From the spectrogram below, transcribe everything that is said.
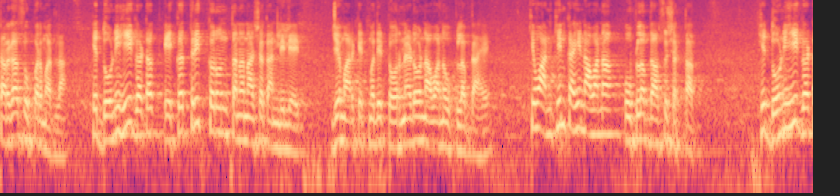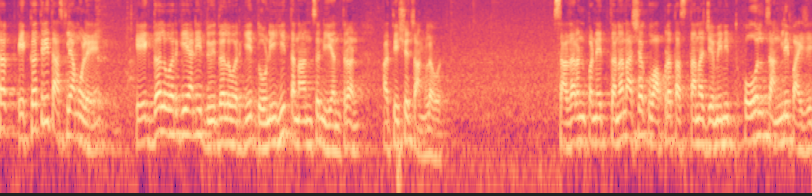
टर्गा सुपरमधला हे दोन्हीही घटक एकत्रित करून तणनाशक आणलेले आहेत जे मार्केटमध्ये टोर्नॅडो नावानं उपलब्ध आहे किंवा आणखीन काही नावानं उपलब्ध असू शकतात. हे दोन्हीही घटक एकत्रित असल्यामुळे एकदलवर्गीय आणि द्विदलवर्गीय दोन्हीही तणांचं नियंत्रण अतिशय चांगलं होतं. साधारणपणे तणनाशक वापरत असताना जमिनीत ओल चांगली पाहिजे.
